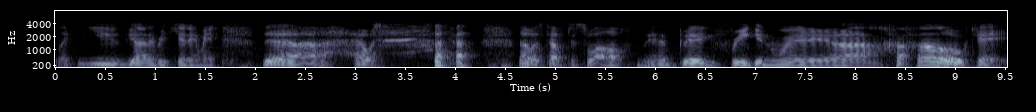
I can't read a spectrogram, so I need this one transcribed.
like, you gotta be kidding me. Yeah, that was that was tough to swallow in a big freaking way. Uh, okay.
